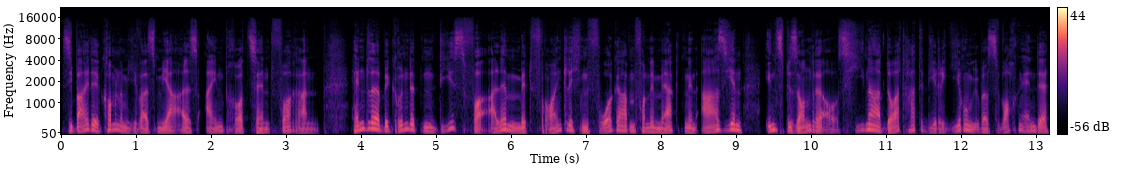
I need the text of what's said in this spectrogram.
sie beide kommen um jeweils mehr als 1% voran. Händler begründeten dies vor allem mit freundlichen Vorgaben von den Märkten in Asien, insbesondere aus China. Dort hatte die Regierung übers Wochenende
